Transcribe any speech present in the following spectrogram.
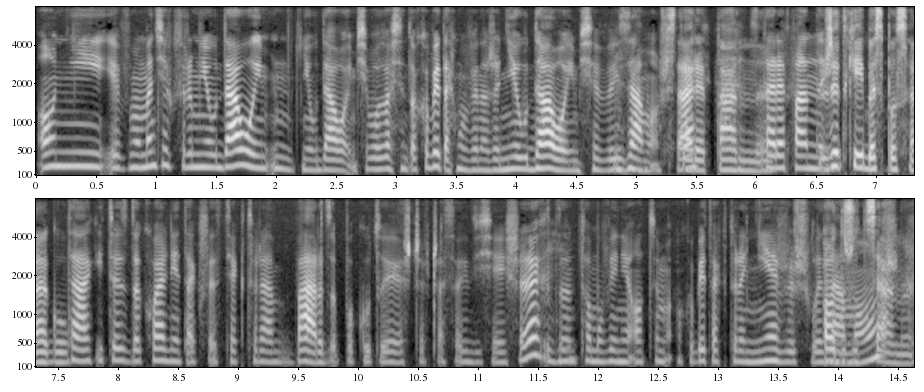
oni w momencie, w którym nie udało udało im, nie udało im się, bo właśnie to o kobietach mówiono, że nie udało im się wyjść mhm. za mąż, Stare tak? panny. Stare panny. Brzydkie i bez posagu. Tak, i to jest dokładnie ta kwestia, która bardzo pokutuje jeszcze w czasach dzisiejszych. Mhm. To, to, mówienie o tym, o kobietach, które nie wyszły Odrzucane. za mąż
